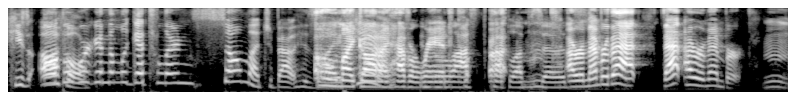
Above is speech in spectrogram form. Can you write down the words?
He's oh, awful. but we're gonna get to learn so much about his Oh life. my god, I have a in the rant. last Uh, couple episodes. I remember that. That I remember. Mm.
